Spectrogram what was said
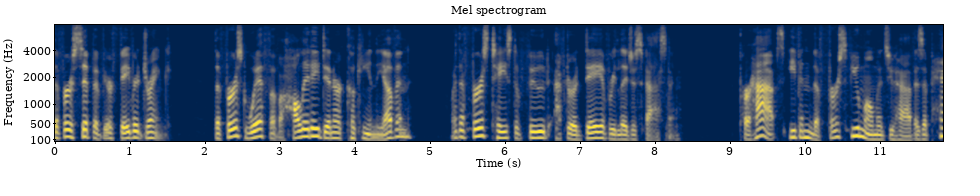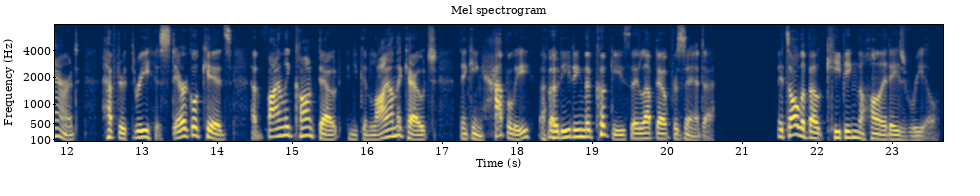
the first sip of your favorite drink, the first whiff of a holiday dinner cooking in the oven, or the first taste of food after a day of religious fasting. Perhaps even the first few moments you have as a parent after three hysterical kids have finally conked out and you can lie on the couch thinking happily about eating the cookies they left out for Santa. It's all about keeping the holidays real.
